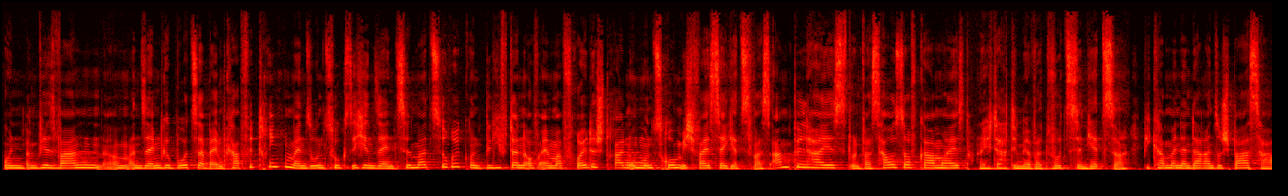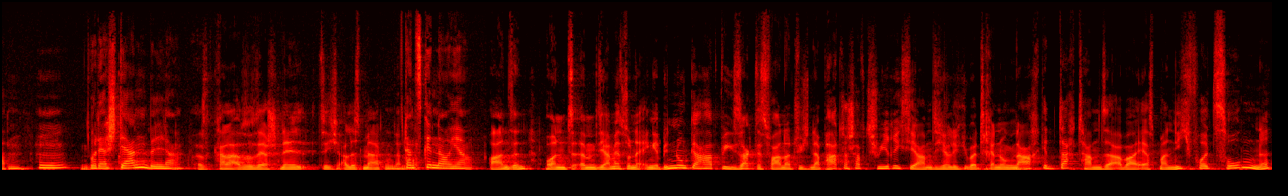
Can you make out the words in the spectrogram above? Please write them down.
Und ähm, wir waren ähm, an seinem Geburtstag beim Kaffee trinken. Mein Sohn zog sich in sein Zimmer zurück und lief dann auf einmal freudestrahlend um uns rum. Ich weiß ja jetzt, was Ampel heißt und was Hausaufgaben heißt. Und ich dachte mir, was wird's denn jetzt? Wie kann man denn daran so Spaß haben? Hm? Oder Sternenbilder. Das kann also sehr schnell sich alles merken dann. Ganz auch. genau, ja. Wahnsinn. Und ähm, Sie haben ja so eine enge Bindung gehabt. Wie gesagt, es war natürlich in der Partnerschaft schwierig. Sie haben sicherlich über Trennung nachgedacht, haben sie aber erstmal nicht vollzogen. Ne?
